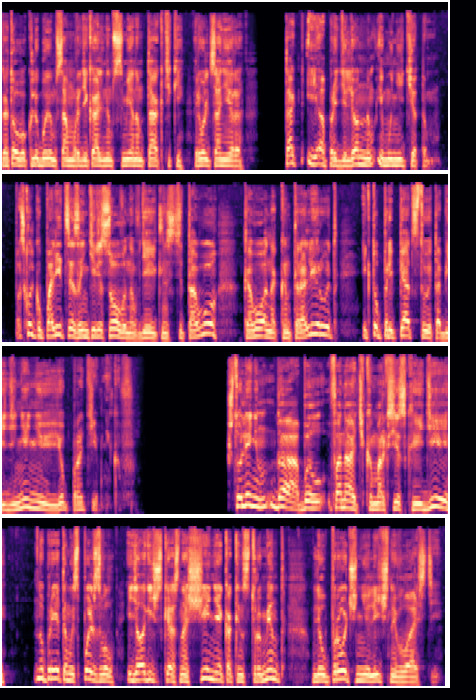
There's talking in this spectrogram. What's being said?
готового к любым самым радикальным сменам тактики революционера, так и определенным иммунитетом, поскольку полиция заинтересована в деятельности того, кого она контролирует и кто препятствует объединению ее противников. Что Ленин, да, был фанатиком марксистской идеи, но при этом использовал идеологическое оснащение как инструмент для упрочения личной власти –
